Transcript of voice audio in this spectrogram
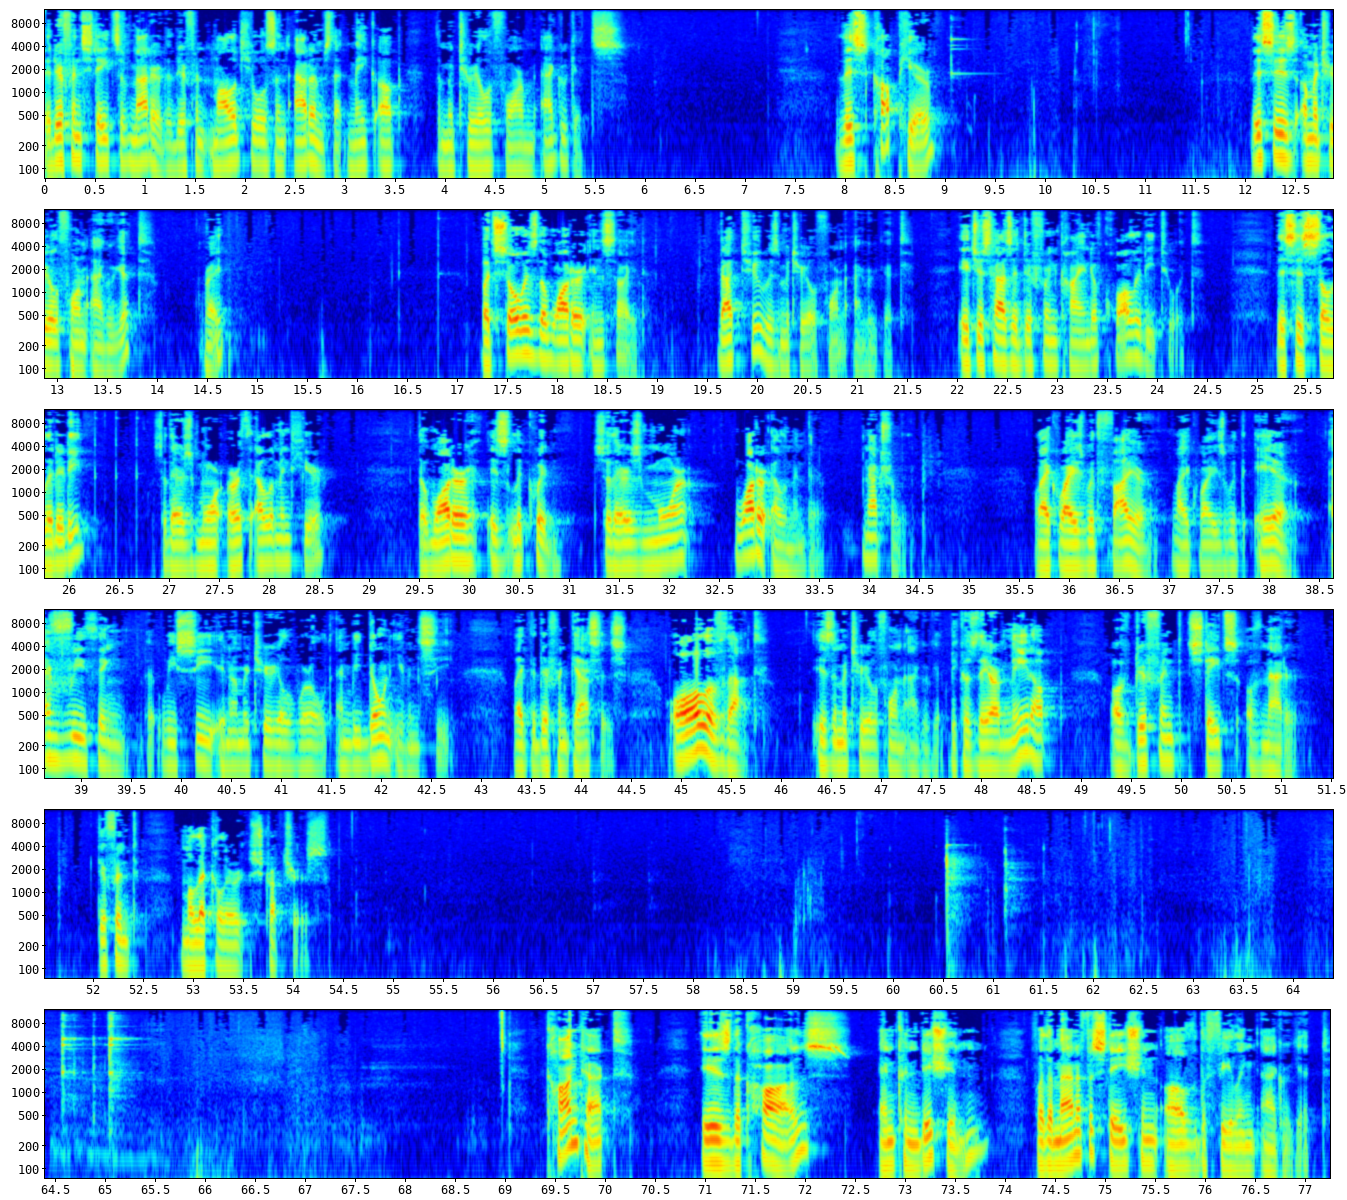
The different states of matter, the different molecules and atoms that make up the material form aggregates. This cup here, this is a material form aggregate, right? But so is the water inside. That too is material form aggregate. It just has a different kind of quality to it. This is solidity, so there's more earth element here. The water is liquid, so there's more water element there, naturally. Likewise with fire, likewise with air, everything that we see in our material world and we don't even see, like the different gases, all of that is the material form aggregate because they are made up of different states of matter, different molecular structures. Contact is the cause and condition for the manifestation of the feeling aggregate.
